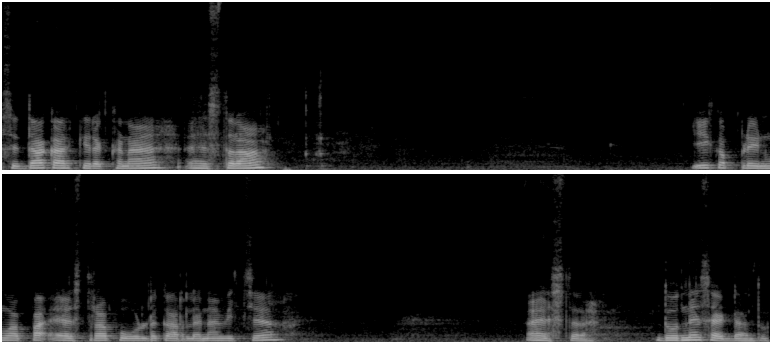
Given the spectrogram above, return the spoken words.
ਸਿੱਧਾ ਕਰਕੇ ਰੱਖਣਾ ਹੈ, ਇਸ ਤਰ੍ਹਾਂ। ਇਹ ਕੱਪੜੇ ਨੂੰ ਆਪਾਂ ਇਸ ਤਰ੍ਹਾਂ ਫੋਲਡ ਕਰ ਲੈਣਾ ਵਿੱਚ, ਇਸ ਤਰ੍ਹਾਂ, ਦੋਨੇ ਸਾਈਡਾਂ ਤੋਂ।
